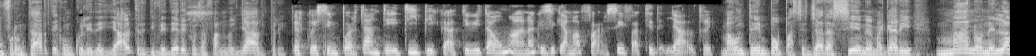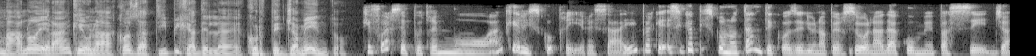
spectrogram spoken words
confrontarti con quelli degli altri, di vedere cosa fanno gli altri. Per questa importante e tipica attività umana che si chiama farsi i fatti degli altri. Ma un tempo passeggiare assieme, magari mano nella mano, era anche una cosa tipica del corteggiamento che forse potremmo anche riscoprire, sai? Perché si capiscono tante cose di una persona da come passeggia,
